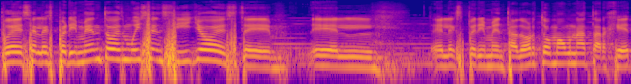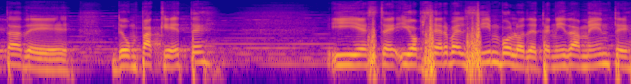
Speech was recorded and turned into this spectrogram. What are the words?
Pues el experimento es muy sencillo, este, el, experimentador toma una tarjeta de, de un paquete, y, este, y observa el símbolo detenidamente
